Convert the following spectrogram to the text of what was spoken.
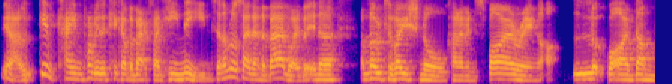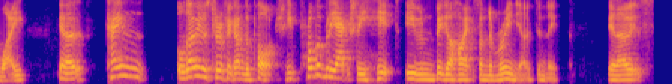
you know, give Kane probably the kick up the backside he needs, and I'm not saying that in a bad way, but in a, a motivational, kind of inspiring, uh, look what I've done way, you know, Kane although he was terrific under Poch, he probably actually hit even bigger heights under Mourinho, didn't he? You know, it's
